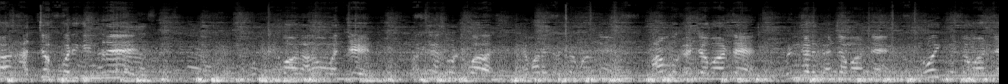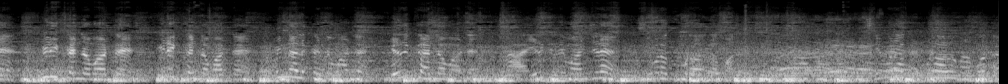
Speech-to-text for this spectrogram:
நான் அச்சப்படுகின்றேன். அளவு வஞ்சேன் வஞ்சு வஞ்ச சொல்லிப்பார் கஞ்ச மாட்டேன். பாம்பு கஞ்ச மாட்டேன். பெண்களுக்கு கஞ்ச மாட்டேன். நோய் கஞ்ச மாட்டேன். பிடி கஞ்ச மாட்டேன். இடை கஞ்ச மாட்டேன். மின்னலுக்கு கஞ்ச மாட்டேன். எதுக்கு கஞ்ச மாட்டேன்? நான் எதுக்கு தெரியுமா அஞ்சுறேன்? சிவனை கும்பிடாத பார்த்தேன் சிவனை கும்பிடாத போது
